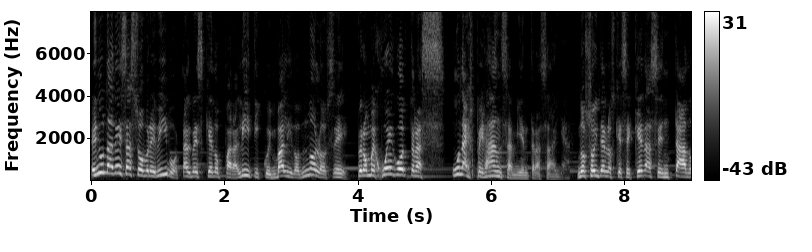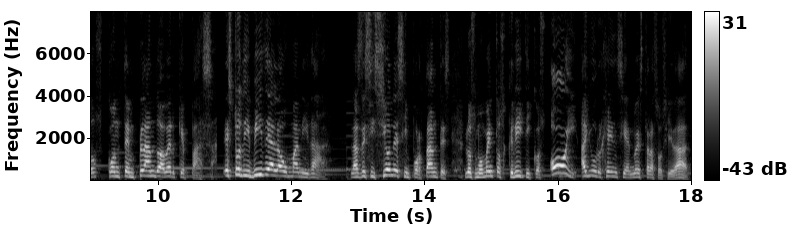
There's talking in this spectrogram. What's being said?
En una de esas sobrevivo, tal vez quedo paralítico, inválido, no lo sé. Pero me juego tras una esperanza mientras haya. No soy de los que se queda sentados contemplando a ver qué pasa. Esto divide a la humanidad. Las decisiones importantes, los momentos críticos. Hoy hay urgencia en nuestra sociedad.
